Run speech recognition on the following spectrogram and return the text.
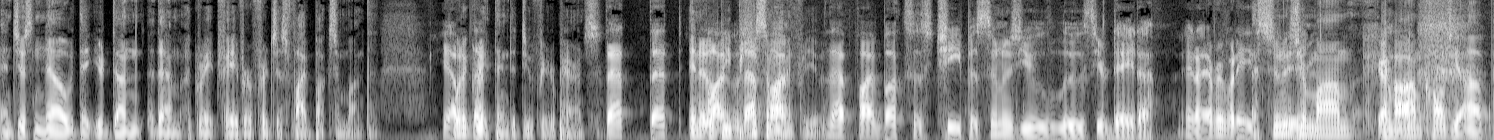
and just know that you're done them a great favor for just five bucks a month. Yeah, what a great that, thing to do for your parents. That that and it'll five, be peace of mind for you. That five bucks is cheap as soon as you lose your data. Know, everybody. As soon as your mom, your mom calls you up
